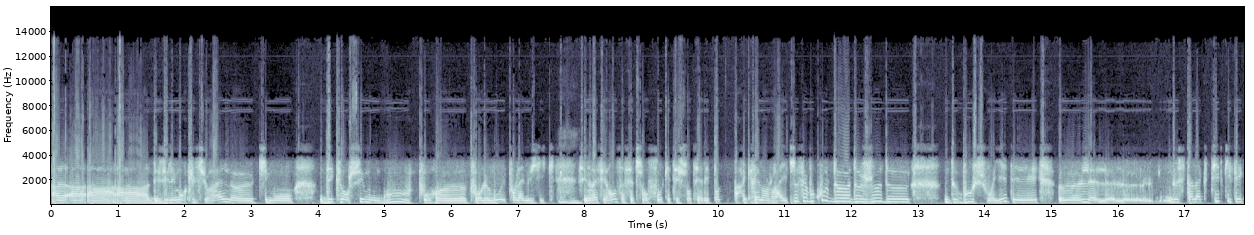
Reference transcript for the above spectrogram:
à, des éléments culturels euh, qui m'ont déclenché mon goût pour pour le mot et pour la musique. Mhm. C'est une référence à cette chanson qui était chantée à l'époque par je fais beaucoup de, jeux de, de bouche, vous voyez, des, euh, le, le, stalactite qui fait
